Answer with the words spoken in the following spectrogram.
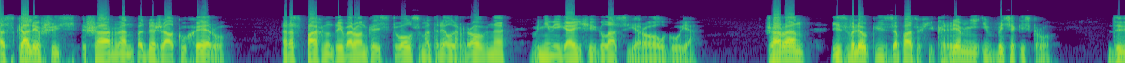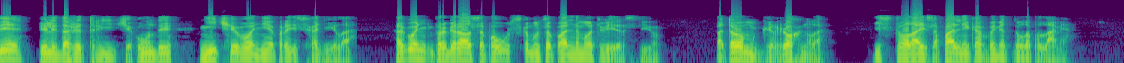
Оскалившись, Шарран подбежал к Ухеру. Распахнутый воронкой ствол смотрел ровно в немигающий глаз Ярол-Гуя. Шаран извлек из-за пазухи кремний и высек искру. Две или даже три секунды ничего не происходило. Огонь пробирался по узкому запальному отверстию. Потом грохнуло. Из ствола и запальника выметнуло пламя.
